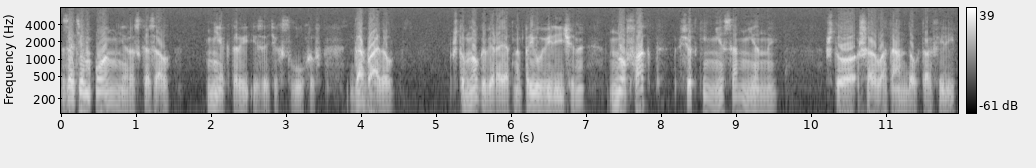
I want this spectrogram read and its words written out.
Затем он мне рассказал некоторые из этих слухов, добавил, что много, вероятно, преувеличено, но факт все-таки несомненный, что шарлатан доктор Филипп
